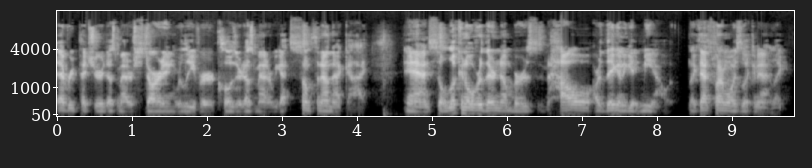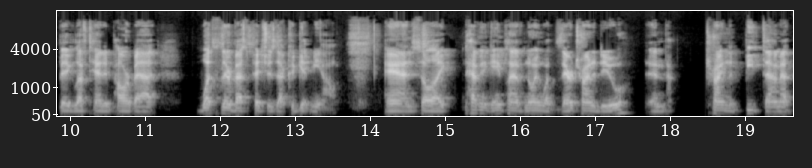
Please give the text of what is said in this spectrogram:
every pitcher. It doesn't matter starting, reliever, closer. Doesn't matter. We got something on that guy, and so looking over their numbers and how are they going to get me out? Like that's what I'm always looking at. Like big left-handed power bat. What's their best pitches that could get me out? And so like having a game plan of knowing what they're trying to do and trying to beat them at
